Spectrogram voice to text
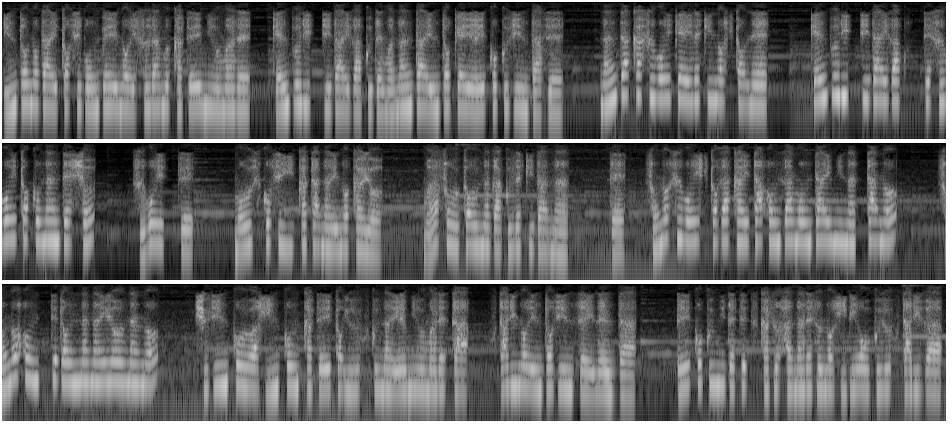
インドの大都市ボンベイのイスラム家庭に生まれ、ケンブリッジ大学で学んだインド系英国人だぜ。なんだかすごい経歴の人ね。ケンブリッジ大学ってすごいとこなんでしょ？すごいって、もう少し言い方ないのかよ。まあ相当な学歴だな。で、そのすごい人が書いた本が問題になったの？その本ってどんな内容なの？主人公は貧困家庭と裕福な家に生まれた、二人のインド人青年だ。英国に出てつかず離れずの日々を送る二人が、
